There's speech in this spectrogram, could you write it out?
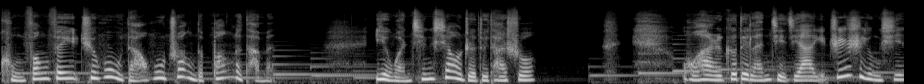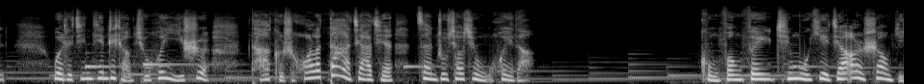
孔芳菲却误打误撞地帮了他们。叶晚清笑着对他说：“我二哥对兰姐姐啊也真是用心，为了今天这场求婚仪式，他可是花了大价钱赞助校庆舞会的。”孔芳菲倾慕叶家二少爷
